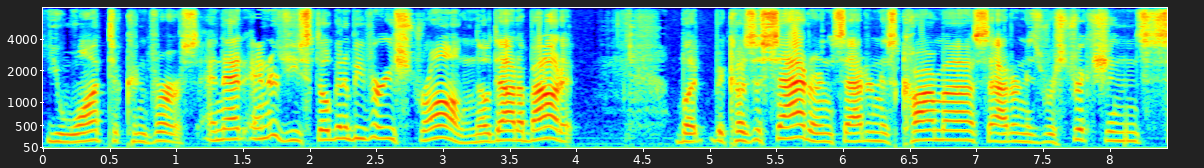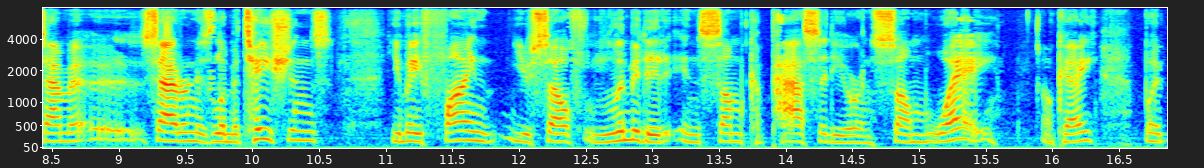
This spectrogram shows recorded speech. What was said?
you want to converse. And that energy is still going to be very strong, no doubt about it. But because of Saturn, Saturn is karma, Saturn is restrictions, uh, Saturn is limitations, you may find yourself limited in some capacity or in some way okay? But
